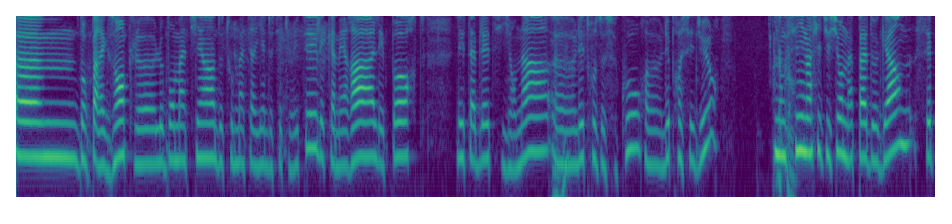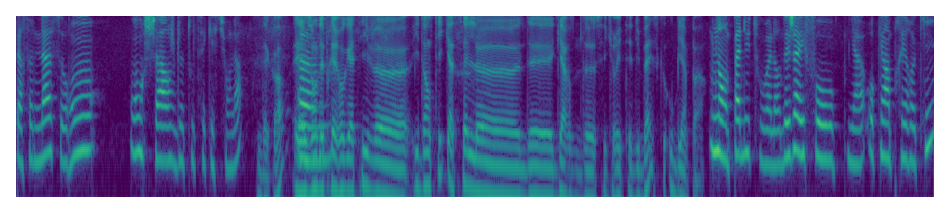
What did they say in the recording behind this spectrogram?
Euh, donc, par exemple, le bon maintien de tout le matériel de sécurité, les caméras, les portes, les tablettes s'il y en a, euh, les trousses de secours, les procédures. Donc, si une institution n'a pas de garde, ces personnes-là seront en charge de toutes ces questions-là. D'accord. Et elles ont Euh, des prérogatives euh, identiques à celles euh, des gardes de sécurité du BESC ou bien pas? Non, pas du tout. Alors déjà, il faut, il n'y a aucun prérequis,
